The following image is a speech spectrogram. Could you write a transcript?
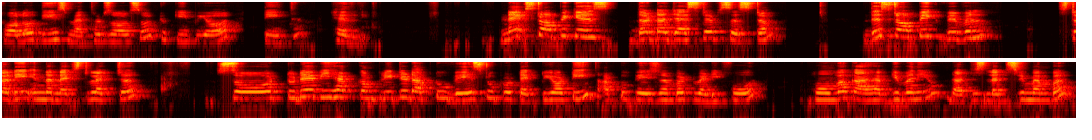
follow these methods also to keep your teeth healthy. Next topic is the digestive system. This topic we will study in the next lecture. So today we have completed up to ways to protect your teeth up to page number 24. Homework I have given you that is let's remember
